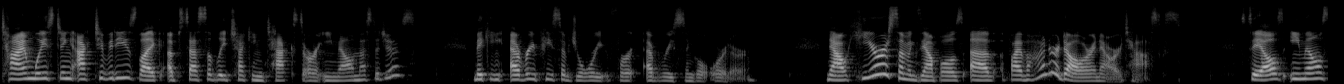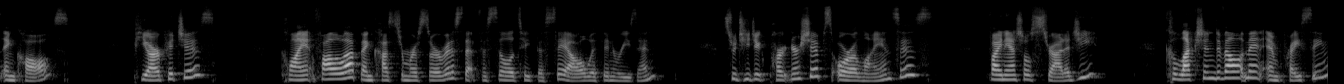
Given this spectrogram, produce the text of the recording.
time wasting activities like obsessively checking text or email messages, making every piece of jewelry for every single order. Now, here are some examples of $500 an hour tasks sales, emails, and calls, PR pitches, client follow up and customer service that facilitate the sale within reason, strategic partnerships or alliances, financial strategy, collection development and pricing,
